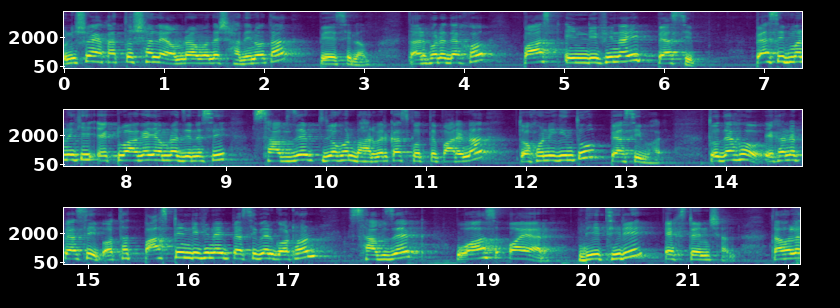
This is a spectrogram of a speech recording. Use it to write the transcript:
উনিশশো একাত্তর সালে আমরা আমাদের স্বাধীনতা পেয়েছিলাম। তারপরে দেখো পাস্ট ইনডিফিনাইট প্যাসিভ প্যাসিভ মানে কি? একটু আগেই আমরা জেনেছি সাবজেক্ট যখন ভার্বের কাজ করতে পারে না, তখনই কিন্তু প্যাসিভ হয়। তো দেখো, এখানে প্যাসিভ অর্থাৎ পাস্ট ইনডিফিনাইট প্যাসিভের গঠন subject was were V three extension তাহলে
